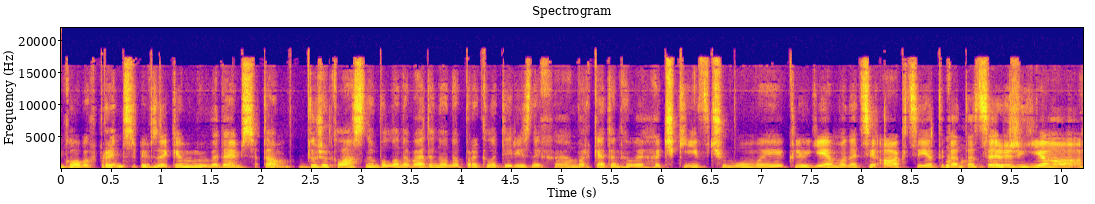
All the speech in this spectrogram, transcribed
поведінкових принципів за якими ми ведемося. Там дуже класно було наведено на прикладі різних е, маркетингових гачків, чому ми клюємо на ці акції. Я така, та це ж я.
